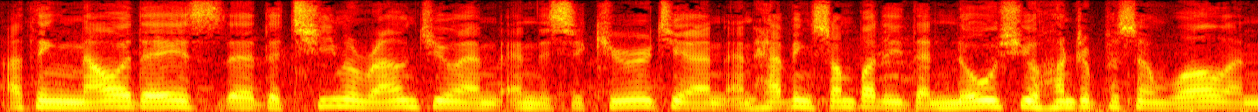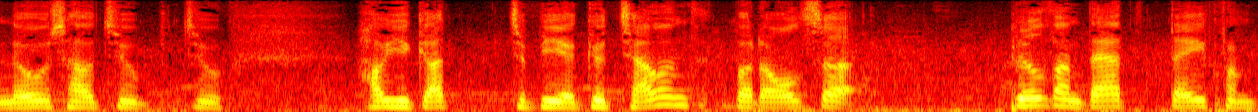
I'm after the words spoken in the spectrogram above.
I think nowadays uh, the team around you and, and the security and, and having somebody that knows you 100% well and knows how to, to how you got to be a good talent, but also build on that day from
